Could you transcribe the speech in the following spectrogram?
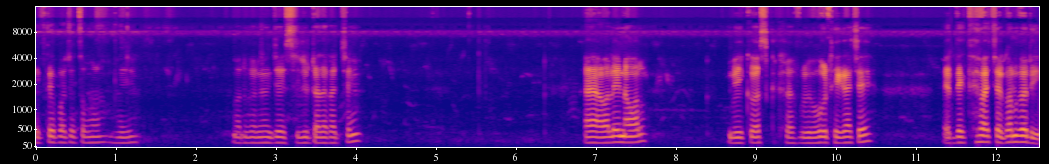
দেখতে পাচ্ছ তোমরা, এই যে গনগনের যে সিঁড়িটা দেখাচ্ছে। হ্যাঁ অল ইন অল বিকজ ঠিক আছে। এ দেখতে পাচ্ছ গনগনি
